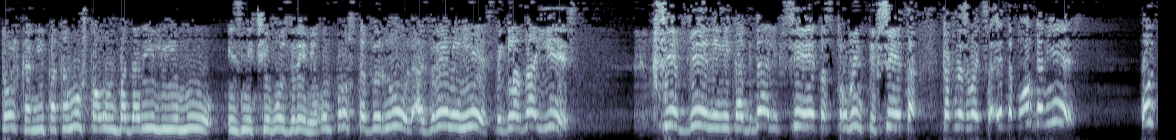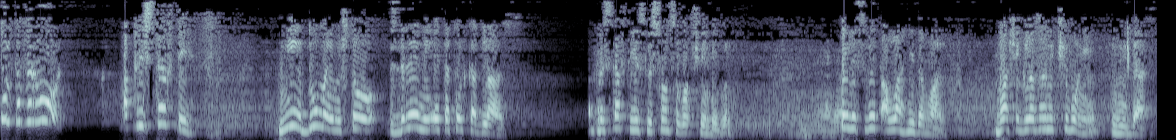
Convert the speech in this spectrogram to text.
только не потому, что он подарил ему из ничего зрения. Он просто вернул, а зрение есть, и глаза есть все вены и так далее, все это инструменты, все это, как называется, этот орган есть. Он только вернул. А представьте, мы думаем, что зрение это только глаз. А представьте, если солнца вообще не было. Или свет Аллах не давал. Ваши глаза ничего не, не даст.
